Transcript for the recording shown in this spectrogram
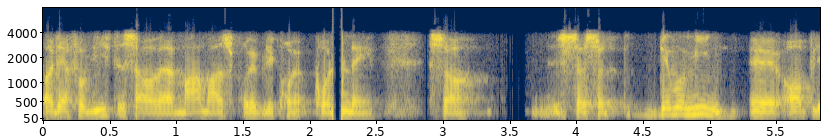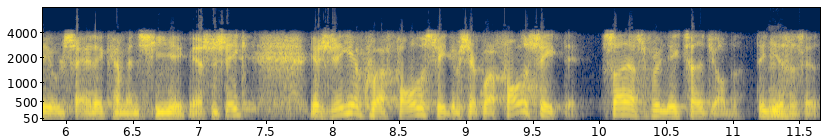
Og derfor viste det sig at være et meget, meget skrøbeligt grundlag. Så, så, så det var min øh, oplevelse af det, kan man sige. Ikke? Jeg synes ikke, jeg synes ikke, jeg kunne have forudset det. Hvis jeg kunne have forudset det, så havde jeg selvfølgelig ikke taget jobbet. Det giver mm. sig selv.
